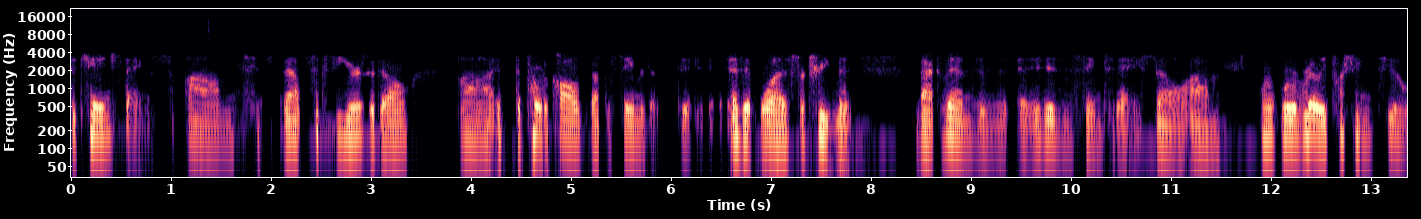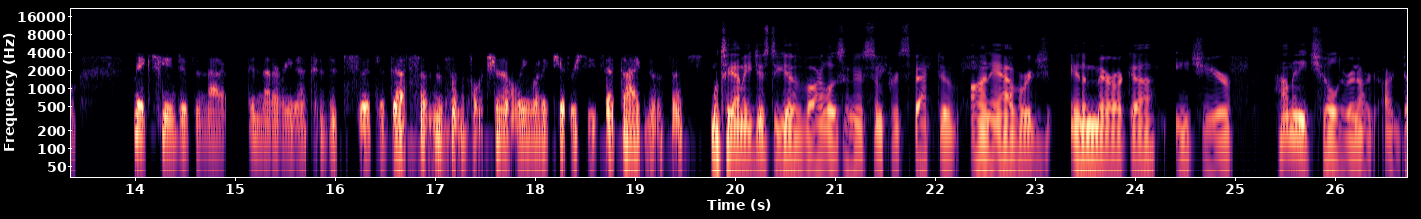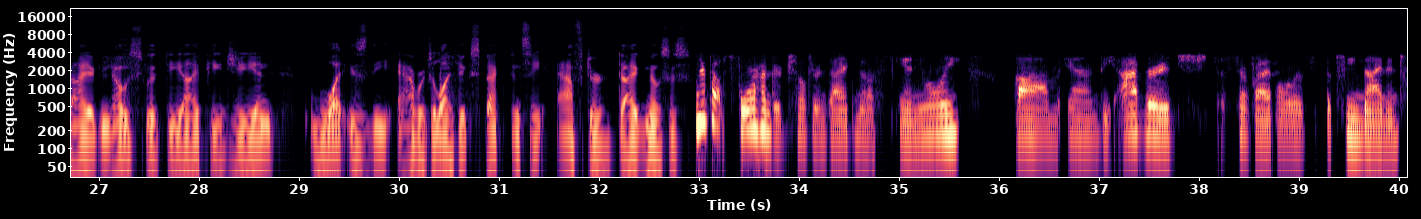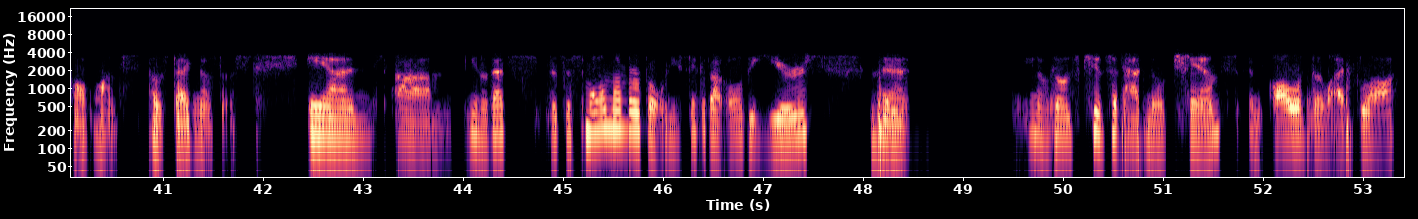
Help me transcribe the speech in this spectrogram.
to change things. Um, it's about 60 years ago. Uh, it, the protocol is about the same as it, as it was for treatment back then. It is the same today. So um, we're, we're really pushing to make changes in that in that arena because it's it's a death sentence, unfortunately, when a kid receives that diagnosis. Well, Tammi, just to give our listeners some perspective, on average in America each year, how many children are, are diagnosed with DIPG and what is the average life expectancy after diagnosis? There are about 400 children diagnosed annually, um, and the average survival is between 9 and 12 months post diagnosis and um, you know that's that's a small number, but when you think about all the years that you know those kids have had no chance and all of their lives lost,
